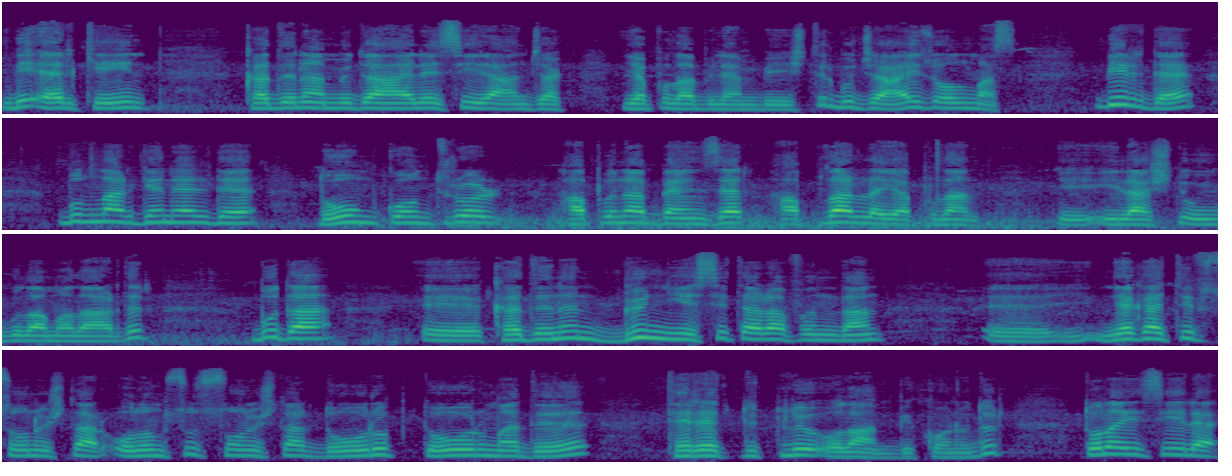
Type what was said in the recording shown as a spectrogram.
bir erkeğin kadına müdahalesiyle ancak yapılabilen bir iştir. Bu caiz olmaz. Bir de bunlar genelde doğum kontrol hapına benzer haplarla yapılan e, ilaçlı uygulamalardır. Bu da e, kadının bünyesi tarafından e, negatif sonuçlar, olumsuz sonuçlar doğurup doğurmadığı tereddütlü olan bir konudur. Dolayısıyla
